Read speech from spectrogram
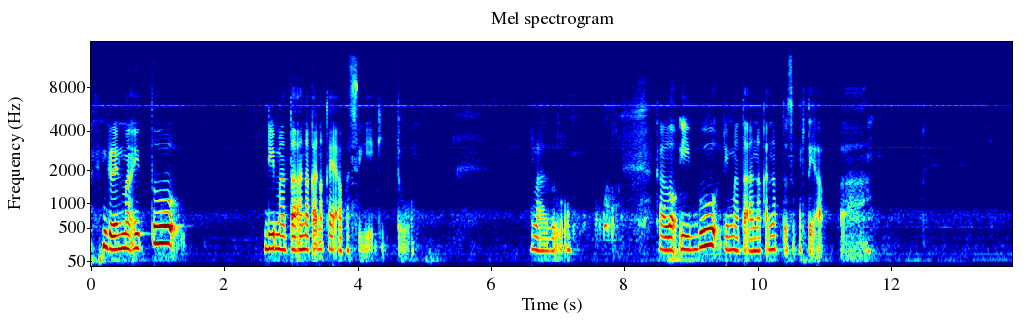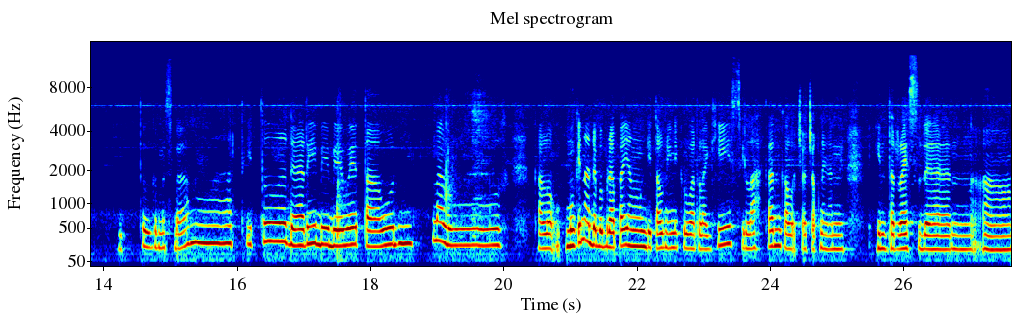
grandma itu di mata anak-anak kayak apa sih gitu lalu kalau ibu di mata anak-anak tuh seperti apa? Itu gemes banget. Itu dari BBW tahun lalu. Kalau mungkin ada beberapa yang di tahun ini keluar lagi. Silahkan kalau cocok dengan interest dan uh,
